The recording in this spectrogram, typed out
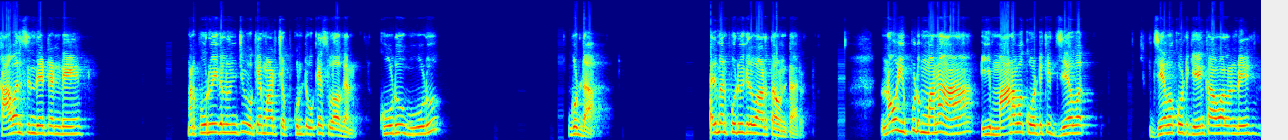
కావలసింది ఏంటండి మన పూర్వీకుల నుంచి ఒకే మాట చెప్పుకుంటూ ఒకే స్లోగన్ కూడు గూడు గుడ్డ. అది మన పూర్వీకులు వాడుతూ ఉంటారు. నవ్వు ఇప్పుడు మన ఈ మానవ కోటికి జీవ జీవకోటికి ఏం కావాలండి?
